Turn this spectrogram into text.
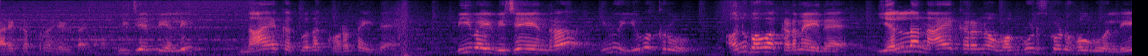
ಕಾರ್ಯಕರ್ತರು ಹೇಳ್ತಾ ಇದ್ದಾರೆ. ಬಿ ಜೆ ಪಿಯಲ್ಲಿ ನಾಯಕತ್ವದ ಕೊರತೆ ಇದೆ. ಬಿ ವೈ ವಿಜಯೇಂದ್ರ ಇನ್ನು ಯುವಕರು ಅನುಭವ ಕಡಿಮೆ ಇದೆ. ಎಲ್ಲ ನಾಯಕರನ್ನು ಒಗ್ಗೂಡಿಸ್ಕೊಂಡು ಹೋಗುವಲ್ಲಿ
